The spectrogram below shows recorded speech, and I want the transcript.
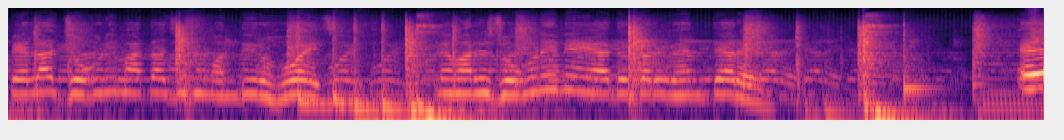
પહેલાં જોગણી માતાજીનું મંદિર હોય છે એટલે મારી જોગણીને યાદ કરવી બેન ત્યારે. એ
